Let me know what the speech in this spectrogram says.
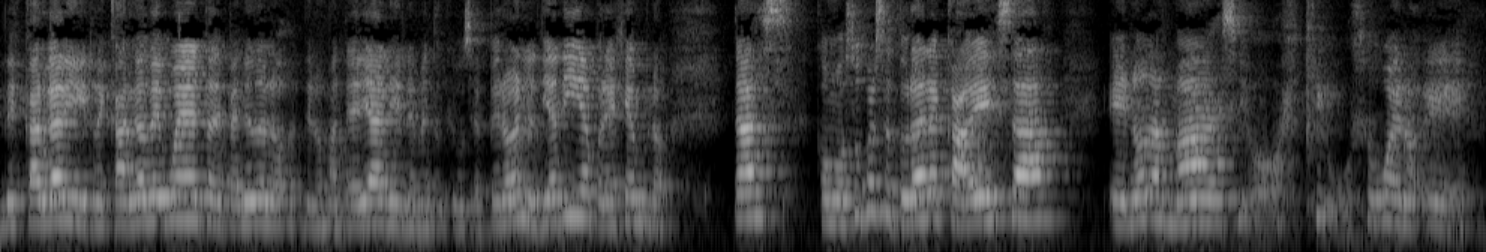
descargar y recargar de vuelta dependiendo de los, de los materiales y elementos que uses. Pero en el día a día, por ejemplo, estás como súper saturada la cabeza, eh, no das más, y, ¡ay, qué uso! Bueno, eh,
